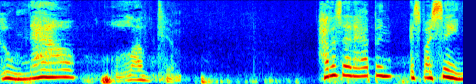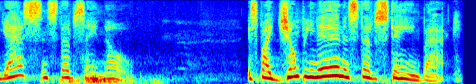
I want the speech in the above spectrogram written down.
who now loved him. How does that happen? It's by saying yes instead of saying no. It's by jumping in instead of staying back.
